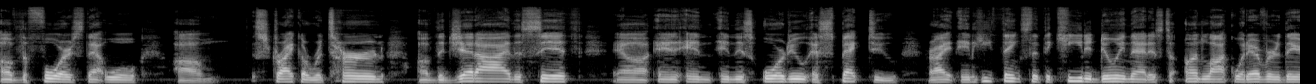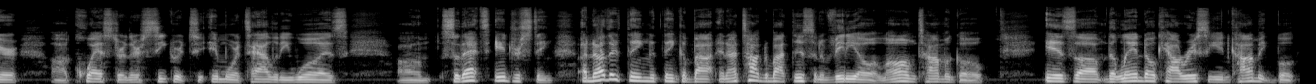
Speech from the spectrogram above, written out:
of the Force that will, um, strike a return of the Jedi, the Sith, uh, and, and, and this Ordo Aspectu, right? And he thinks that the key to doing that is to unlock whatever their, uh, quest or their secret to immortality was. Um, so that's interesting. Another thing to think about, and I talked about this in a video a long time ago, is uh, the Lando Calrissian comic book,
